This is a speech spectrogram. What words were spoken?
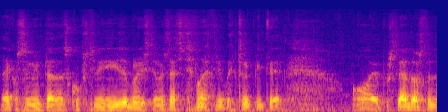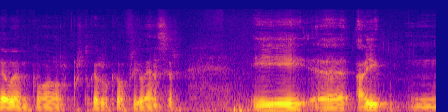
rekao sam im tada na Skupštini, izabrali ste me, sad ćete morati da trpite. Ovaj, pošto ja dosta delujem, kao, ono, što kažu, kao freelancer. I, e, ali mm,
